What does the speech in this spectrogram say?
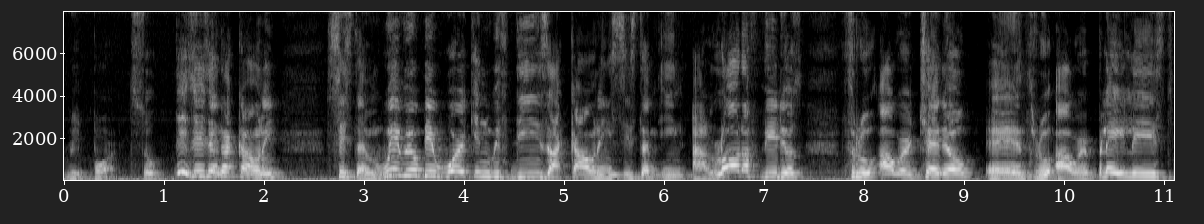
reports. So this is an accounting system. We will be working with this accounting system in a lot of videos through our channel and through our playlist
